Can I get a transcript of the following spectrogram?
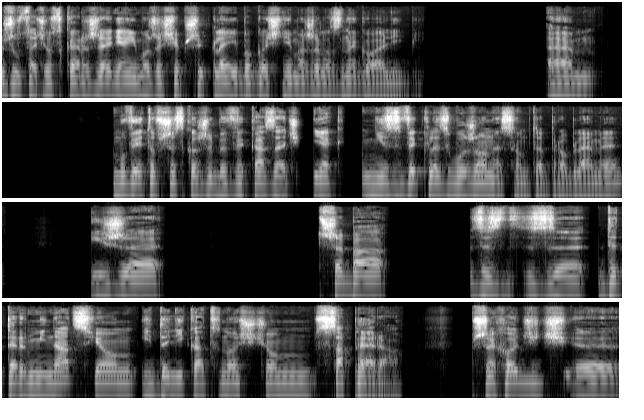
rzucać oskarżenia i może się przyklei, bo gość nie ma żelaznego alibi. Um, mówię to wszystko, żeby wykazać, jak niezwykle złożone są te problemy i że trzeba z, z determinacją i delikatnością sapera przechodzić e,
